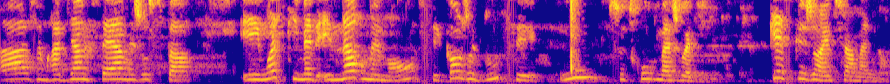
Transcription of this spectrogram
Ah, j'aimerais bien le faire, mais j'ose pas. Et moi, ce qui m'aide énormément, c'est quand je doute, c'est où se trouve ma joie de vivre. Qu'est-ce que j'ai envie de faire maintenant?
